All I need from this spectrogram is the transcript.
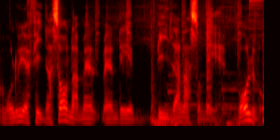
Volvo gör fina sådana men, men det är bilarna som är Volvo.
